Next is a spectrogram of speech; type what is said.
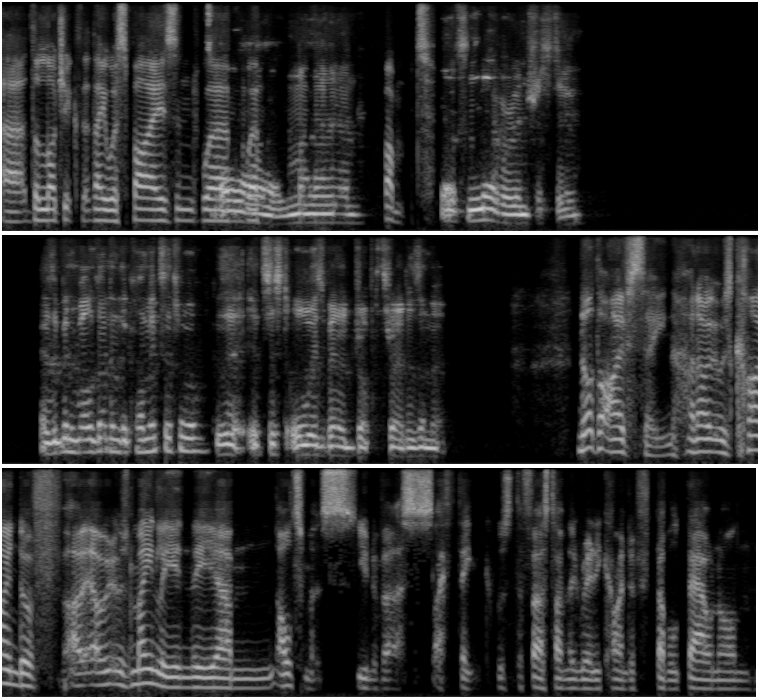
uh, the logic that they were spies and were, were oh man, bumped. that's never interesting. Has it been well done in the comics at all? Because it, it's just always been a dropped thread, isn't it? Not that I've seen. I know it was kind of. I- it was mainly in the um, Ultimates universe. I think was the first time they really kind of doubled down on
